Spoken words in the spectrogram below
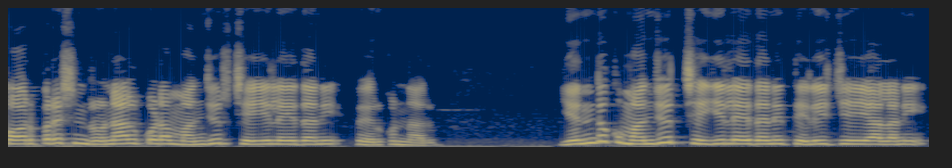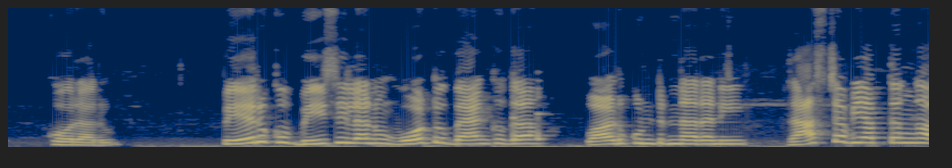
కార్పొరేషన్ రుణాలు కూడా మంజూరు చేయలేదని పేర్కొన్నారు. ఎందుకు మంజూరు చేయలేదని తెలియజేయాలని కోరారు. పేరుకు బీసీలను ఓటు బ్యాంకుగా వాడుకుంటున్నారని రాష్ట్ర వ్యాప్తంగా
